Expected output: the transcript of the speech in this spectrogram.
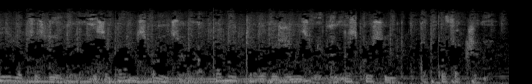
New Lexus is a proud sponsor of public television's relentless pursuit of perfection.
